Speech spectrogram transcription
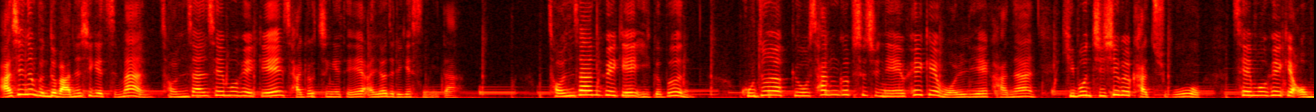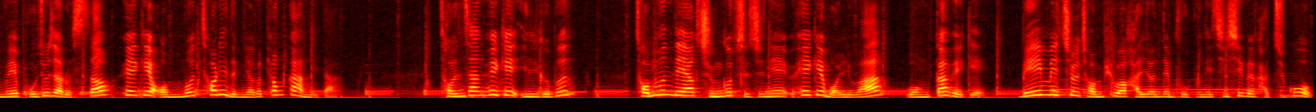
아시는 분도 많으시겠지만 전산 세무회계 자격증에 대해 알려드리겠습니다. 전산 회계 2급은 고등학교 상급 수준의 회계 원리에 관한 기본 지식을 갖추고 세무 회계 업무의 보조자로서 회계 업무 처리 능력을 평가합니다. 전산 회계 1급은 전문대학 중급 수준의 회계 원리와 원가 회계, 메인 매출 전표와 관련된 부분의 지식을 갖추고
